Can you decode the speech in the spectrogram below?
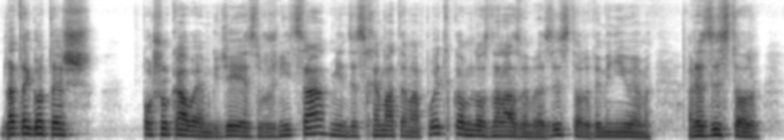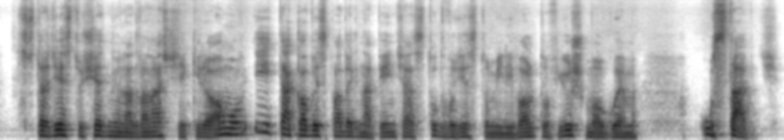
dlatego też Poszukałem, gdzie jest różnica między schematem a płytką. No, znalazłem rezystor, wymieniłem rezystor z 47 na 12 kΩ i takowy spadek napięcia 120 mV już mogłem ustawić.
